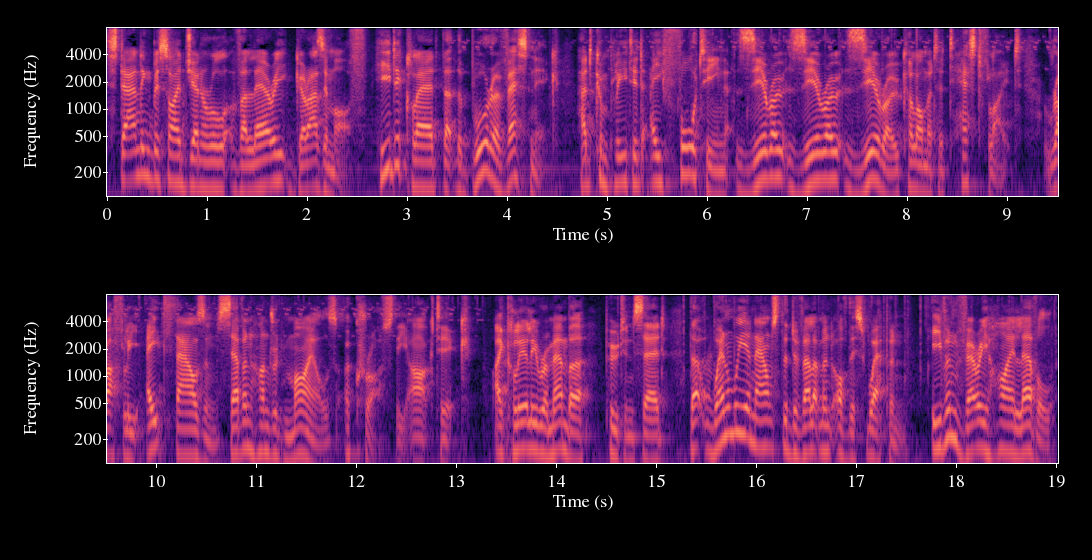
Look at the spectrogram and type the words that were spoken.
Standing beside General Valery Gerasimov, he declared that the Burevestnik had completed a 14,000 kilometer test flight, roughly 8,700 miles across the Arctic. I clearly remember, Putin said, that when we announced the development of this weapon, even very high level,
